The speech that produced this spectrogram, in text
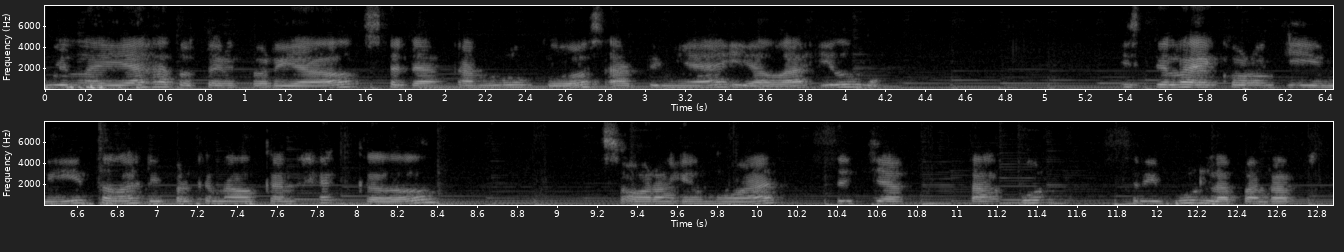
wilayah atau teritorial, sedangkan logos artinya ialah ilmu. Istilah ekologi ini telah diperkenalkan Haeckel, seorang ilmuwan, sejak tahun 1866.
